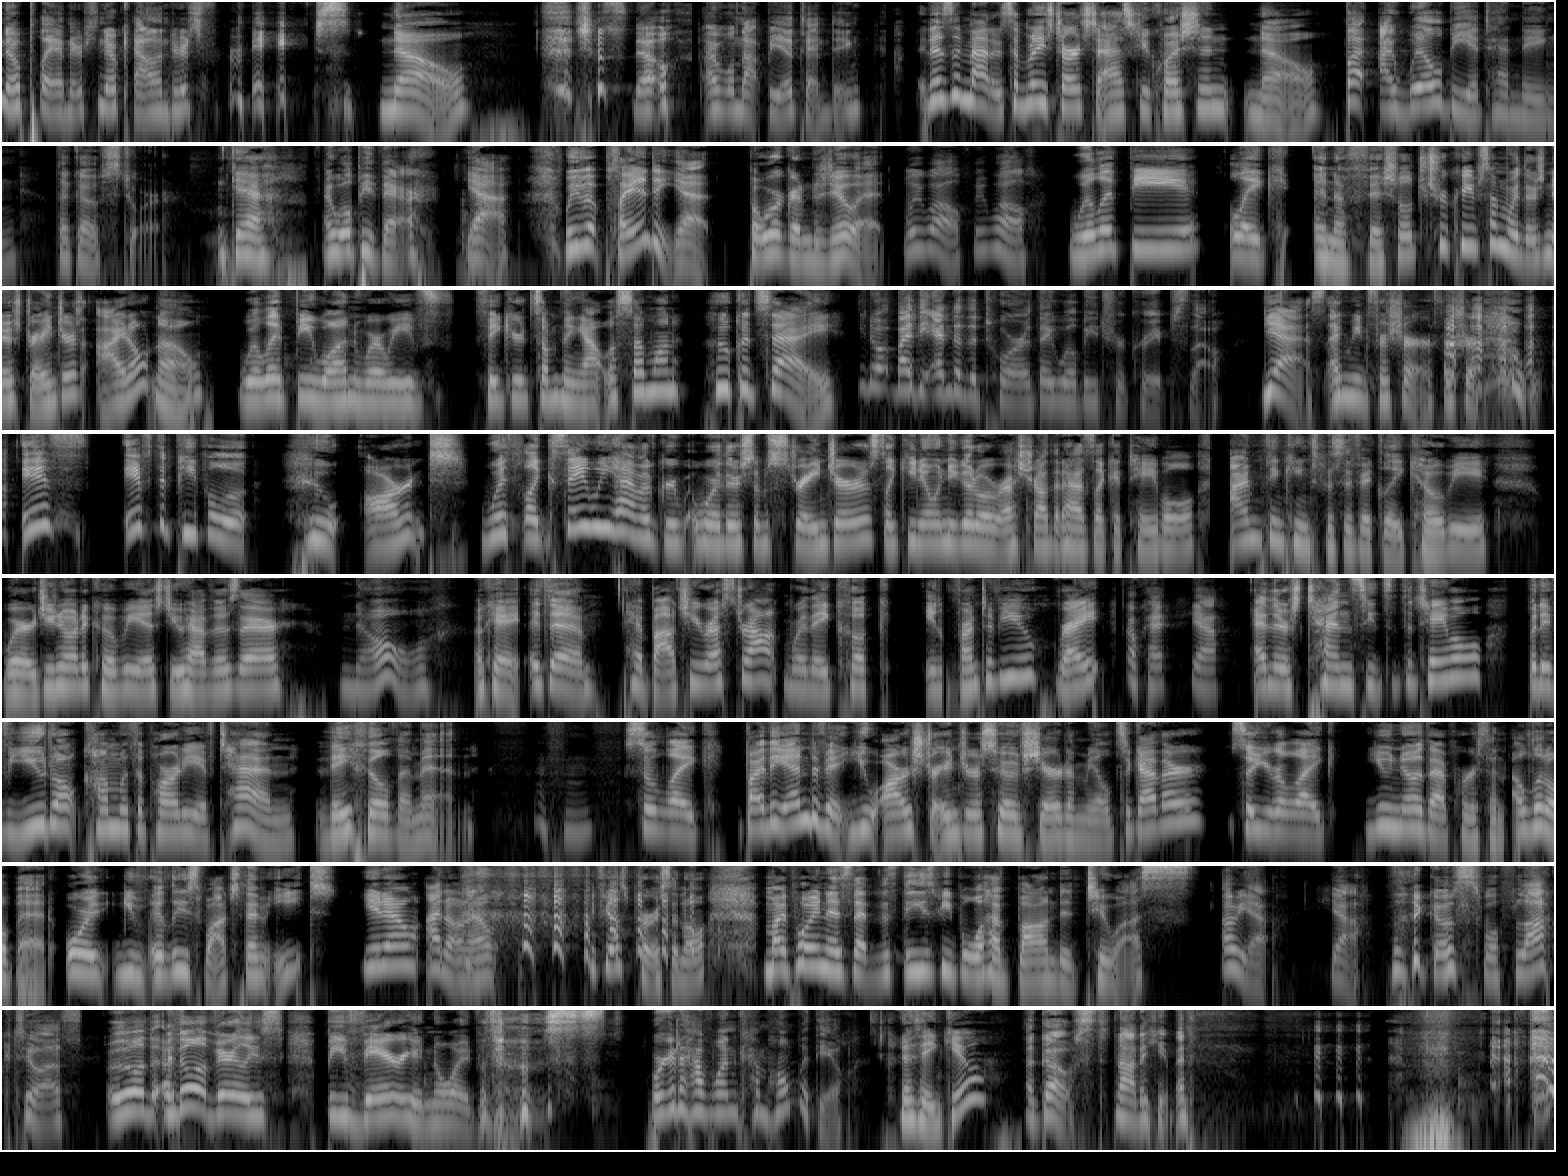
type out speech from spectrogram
No planners, no calendars for me. Just no. Just no. I will not be attending. It doesn't matter. Somebody starts to ask you a question, no. But I will be attending the ghost tour. Yeah. I will be there. Yeah. We haven't planned it yet, but we're going to do it. We will. We will. Will it be like an official True Creeps one where there's no strangers? I don't know. Will it be one where we've figured something out with someone? Who could say? You know what? By the end of the tour, they will be true creeps, though. Yes, I mean for sure, for sure. if if the people who aren't with like say we have a group where there's some strangers, like you know when you go to a restaurant that has like a table, I'm thinking specifically Kobe, where do you know what a Kobe is? Do you have those there? No. Okay, it's a hibachi restaurant where they cook in front of you, right? Okay. Yeah. and there's 10 seats at the table, but if you don't come with a party of 10, they fill them in. hmm So, like, by the end of it, you are strangers who have shared a meal together. So you're like, you know that person a little bit, or you've at least watched them eat. You know, I don't know. it feels personal. My point is that th- these people will have bonded to us. Oh yeah. Yeah. The ghosts will flock to us. Or they'll, or they'll at very least be very annoyed with us. We're gonna have one come home with you. No, thank you. A ghost, not a human.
